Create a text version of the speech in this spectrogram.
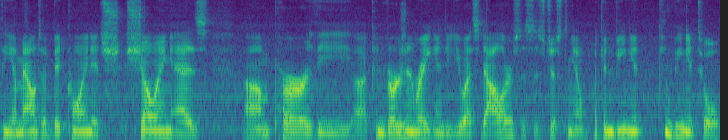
the amount of Bitcoin it's showing as um, per the uh, conversion rate into U.S. dollars. This is just you know a convenient convenient tool,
